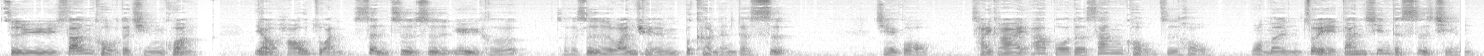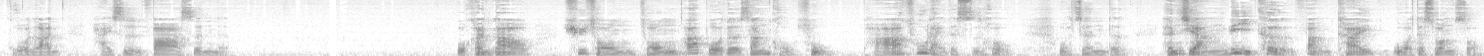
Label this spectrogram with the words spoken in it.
至于伤口的情况要好转，甚至是愈合，则是完全不可能的事。结果拆开阿伯的伤口之后，我们最担心的事情果然还是发生了。我看到蛆虫从阿伯的伤口处爬出来的时候，我真的很想立刻放开我的双手，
